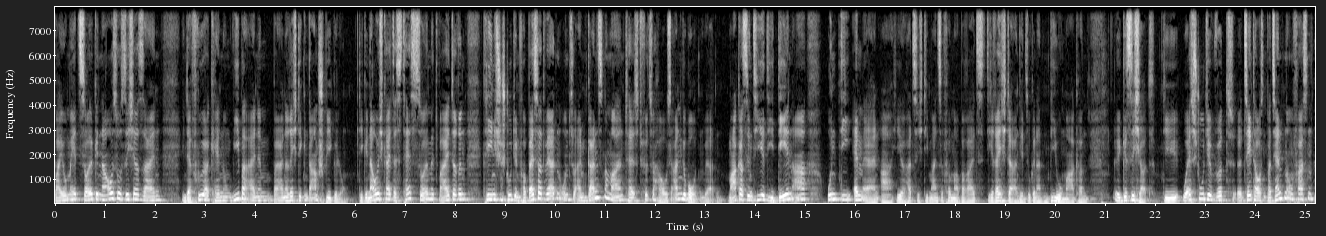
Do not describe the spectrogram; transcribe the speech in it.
Biomed soll genauso sicher sein in der Früherkennung wie bei, einem, bei einer richtigen Darmspiegelung. Die Genauigkeit des Tests soll mit weiteren klinischen Studien verbessert werden und zu einem ganz normalen Test für zu Hause angeboten werden. Marker sind hier die DNA und die mRNA. Hier hat sich die Mainzer Firma bereits die Rechte an den sogenannten Biomarkern äh, gesichert. Die US-Studie wird 10.000 äh, Patienten umfassen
